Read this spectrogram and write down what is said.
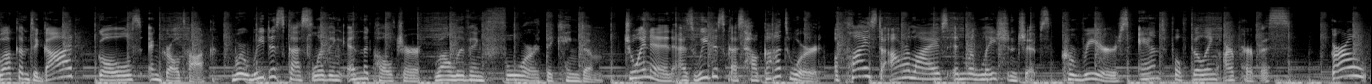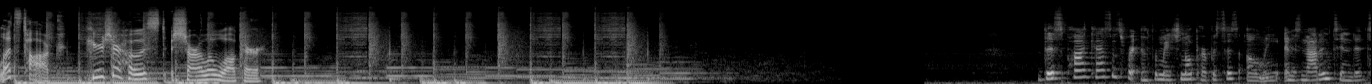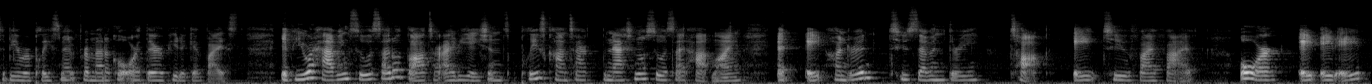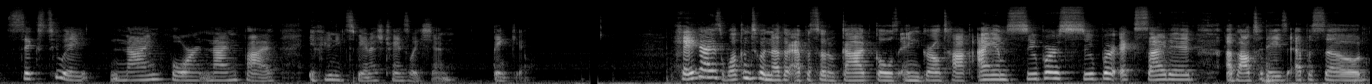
Welcome to God, Goals, and Girl Talk, where we discuss living in the culture while living for the kingdom. Join in as we discuss how God's Word applies to our lives in relationships, careers, and fulfilling our purpose. Girl, let's talk. Here's your host, Charla Walker. This podcast is for informational purposes only and is not intended to be a replacement for medical or therapeutic advice. If you are having suicidal thoughts or ideations, please contact the National Suicide Hotline at 800 273 TALK 8255 or 888 628 9495 if you need Spanish translation. Thank you. Hey guys, welcome to another episode of God, Goals, and Girl Talk. I am super, super excited about today's episode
